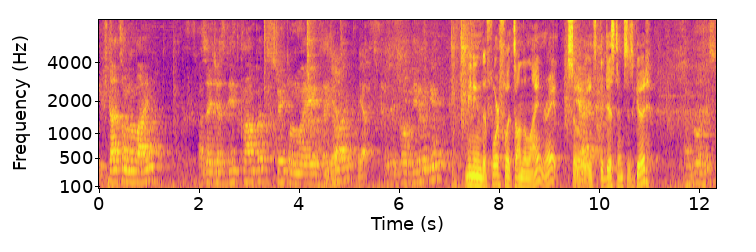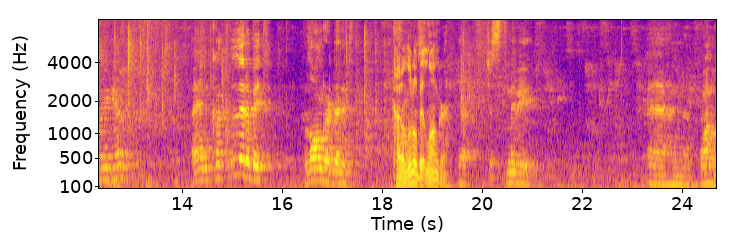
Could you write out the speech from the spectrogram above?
If that's on the line, as I just did, clamp it straight on my laser line. Yep. And then go here again Meaning the four foot's on the line, right? So Yeah. it's the distance is good. and go this way again. And cut a little bit longer than it Cut a little bit longer. Yeah, just maybe and one of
